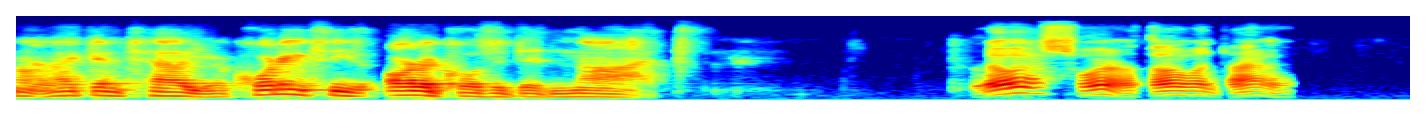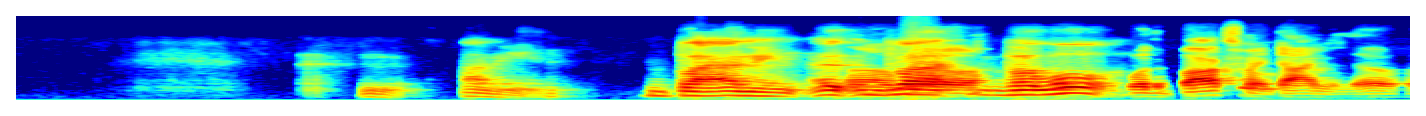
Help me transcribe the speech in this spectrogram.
Well, I can tell you, according to these articles, it did not. Really, I swear I thought it went Diamond. I mean, but I mean, uh, Oh, but well. but we'll Well, the box went Diamond though.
